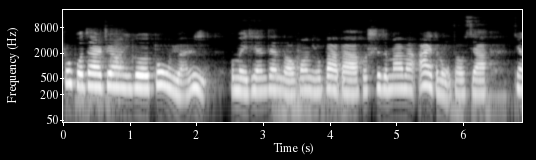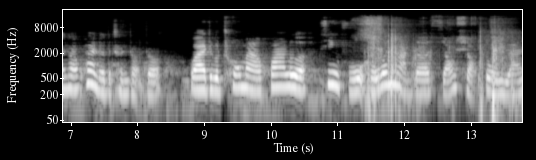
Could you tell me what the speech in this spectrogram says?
生活在这样一个动物园里，我每天在老黄牛爸爸和狮子妈妈爱的笼罩下，健康快乐的成长着。我爱这个充满欢乐幸福和温暖的小小动物园。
